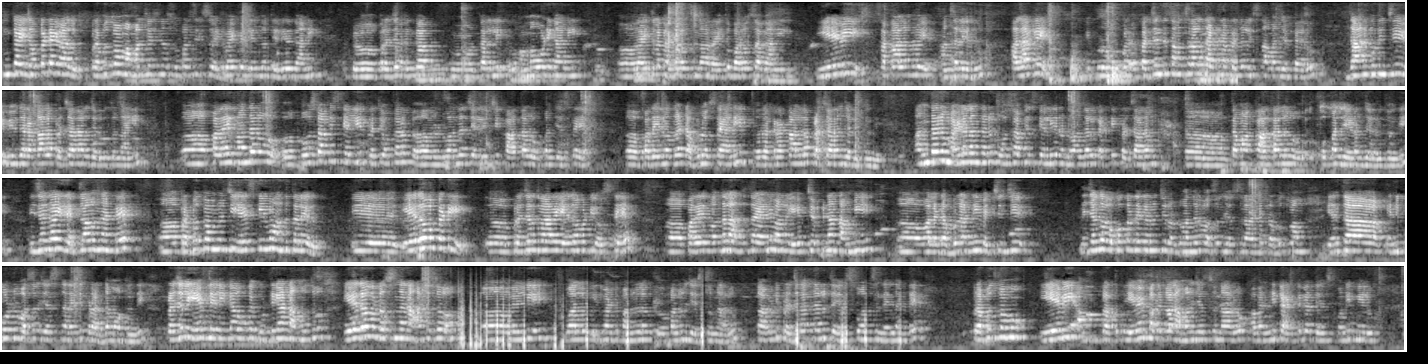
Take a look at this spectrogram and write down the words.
ఇంకా ఇదొక్కటే కాదు ప్రభుత్వం అమలు చేసిన సూపర్ సిక్స్ ఎటువైపు వెళ్ళిందో తెలియదు కానీ ప్రజ ఇంకా తల్లి అమ్మ ఒడి కానీ రైతులకు అందవలసిన రైతు భరోసా కానీ ఏవి సకాలంలో అందలేదు. అలాగే ఇప్పుడు ప- పద్దెనిమిది సంవత్సరాలు దాటిన ప్రజలు ఇస్తామని చెప్పారు. దాని గురించి వివిధ రకాల ప్రచారాలు జరుగుతున్నాయి. పదహైదు వందలు పోస్ట్ ఆఫీస్కి వెళ్ళి ప్రతి ఒక్కరు రెండు వందలు చెల్లించి ఖాతాలు ఓపెన్ చేస్తే పదహైదు వందల డబ్బులు వస్తాయని రకరకాలుగా ప్రచారం జరుగుతుంది. అందరూ మహిళలందరూ పోస్ట్ ఆఫీస్కి వెళ్ళి రెండు వందలు కట్టి ప్రచారం తమ ఖాతాలు ఓపెన్ చేయడం జరుగుతుంది. నిజంగా ఇది ఎట్లా ఉందంటే ప్రభుత్వం నుంచి ఏ స్కీము అందుతలేదు. ఈ ఏదో ఒకటి ప్రజల ద్వారా ఏదో ఒకటి వస్తే పదహైదు వందలు అందుతాయని వాళ్ళు ఏం చెప్పినా నమ్మి వాళ్ళ డబ్బులన్నీ వెచ్చించి నిజంగా ఒక్కొక్కరి దగ్గర నుంచి రెండు వందలు వసూలు చేస్తున్నారంటే ప్రభుత్వం ఎంత ఎన్ని కోట్లు వసూలు చేస్తుందనేది ఇప్పుడు అర్థమవుతుంది. ప్రజలు ఏం తెలియక ఒక గుడ్డిగా నమ్ముతూ ఏదో ఒకటి వస్తుందనే ఆశతో వెళ్ళి వాళ్ళు ఇటువంటి పనులు పనులు చేస్తున్నారు. కాబట్టి ప్రజలందరూ తెలుసుకోవాల్సింది ఏంటంటే ప్రభుత్వము ఏవి ఏమేమి పథకాలు అమలు చేస్తున్నారో అవన్నీ కరెక్ట్గా తెలుసుకొని మీరు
